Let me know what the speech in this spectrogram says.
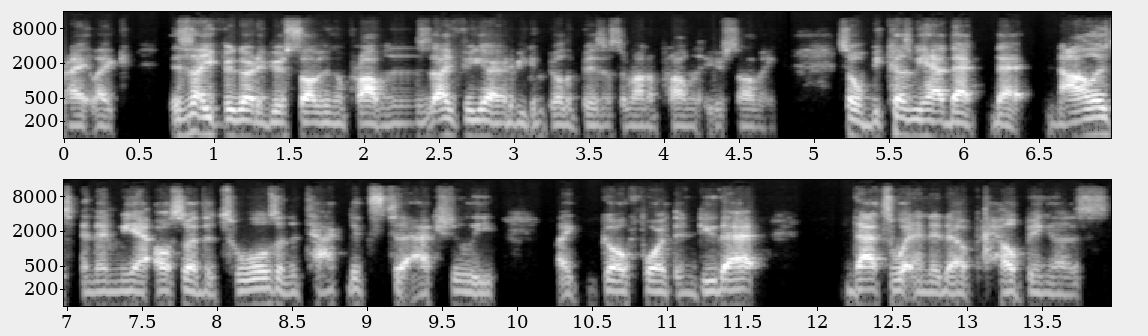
right? Like this is how you figure out if you're solving a problem. This is how you figure out if you can build a business around a problem that you're solving. So because we had that that knowledge, and then we also had the tools and the tactics to actually like go forth and do that that's what ended up helping us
